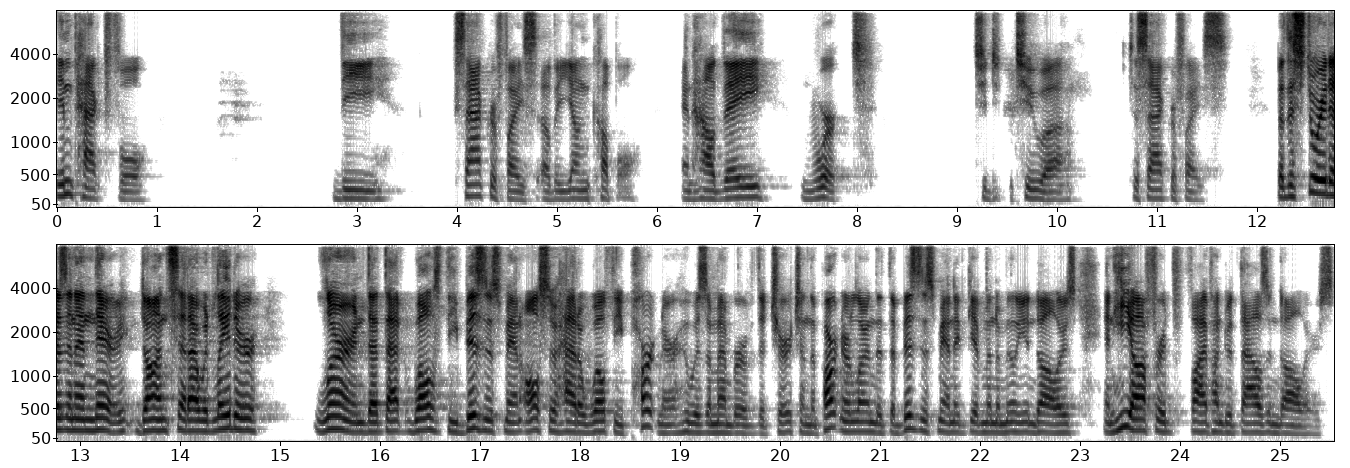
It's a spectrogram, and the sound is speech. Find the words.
impactful the sacrifice of a young couple and how they worked to, to, uh, to sacrifice. But the story doesn't end there. Don said, I would later learn that that wealthy businessman also had a wealthy partner who was a member of the church. And the partner learned that the businessman had given a million dollars and he offered $500,000.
